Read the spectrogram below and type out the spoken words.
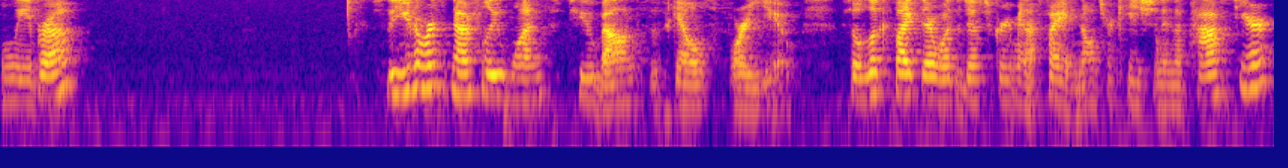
Libra. So the universe naturally wants to balance the scales for you. So it looks like there was a disagreement, a fight, an altercation in the past here.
